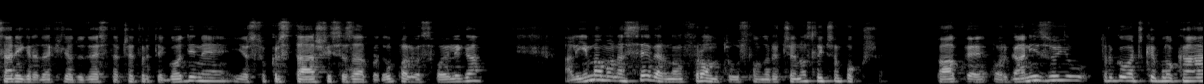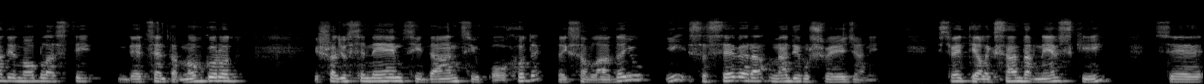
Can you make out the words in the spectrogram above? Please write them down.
Carigrada 1204. godine, jer su krstaši sa zapada upali, osvojili ga, ali imamo na severnom frontu, uslovno rečeno, sličan pokušaj. Pape organizuju trgovačke blokade na oblasti gde je centar Novgorod i šalju se Nemci i Danci u pohode da ih savladaju i sa severa nadiru Šveđani. Sveti Aleksandar Nevski se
